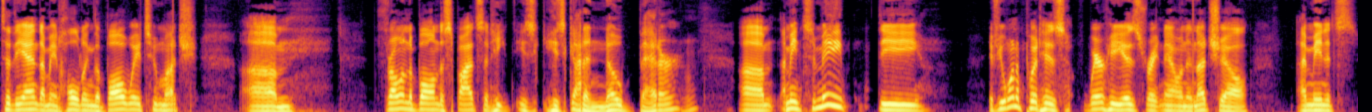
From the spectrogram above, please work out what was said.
to the end, I mean, holding the ball way too much, um, throwing the ball into spots that he he's he's got to know better. Um, I mean, to me, the if you want to put his where he is right now in a nutshell, I mean, it's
